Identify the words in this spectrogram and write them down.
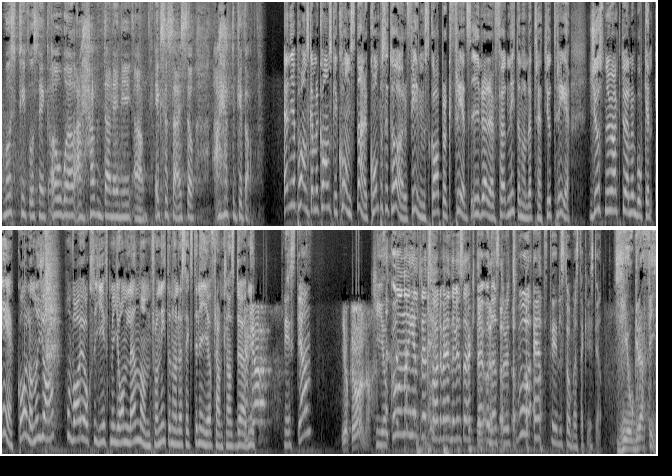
Most people think, oh, well, I haven't done any um, exercise, so I have to give up. En japansk-amerikansk konstnär, kompositör, filmskapare och fredsivrare född 1933. Just nu aktuell med boken Ekollon. Och ja, hon var ju också gift med John Lennon från 1969 och fram till hans död. Ni- Christian? Yoko Ono. Yoko Ono, helt rätt svar. Det var henne vi sökte. Och där står det 2-1 till stormästare Christian. Geografi.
